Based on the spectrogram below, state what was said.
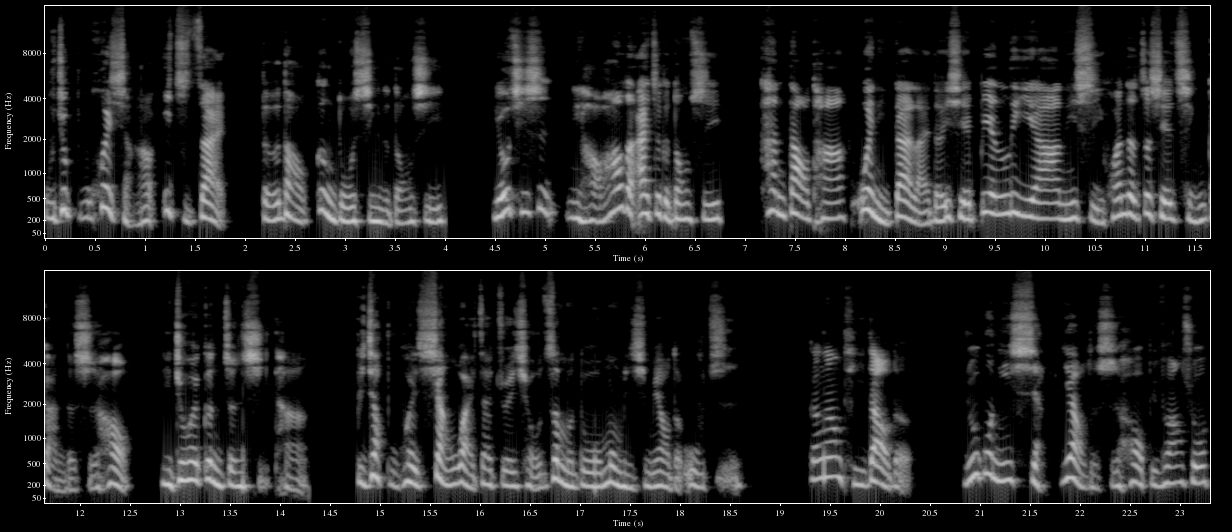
我就不会想要一直在得到更多新的东西。尤其是你好好的爱这个东西，看到它为你带来的一些便利啊，你喜欢的这些情感的时候，你就会更珍惜它，比较不会向外在追求这么多莫名其妙的物质。刚刚提到的，如果你想要的时候，比方说。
